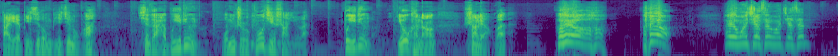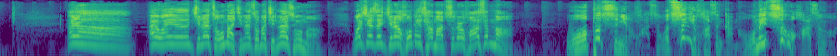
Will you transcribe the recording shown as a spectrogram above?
大爷，别激动，别激动啊！现在还不一定呢，我们只是估计上一万，不一定的，有可能上两万。哎呀，哎呀，哎呀，王先生，王先生，哎呀，哎，王先生进来坐嘛，进来坐嘛，进来坐嘛。王先生进来喝杯茶嘛，吃点花生嘛。我不吃你的花生，我吃你花生干嘛？我没吃过花生哦，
